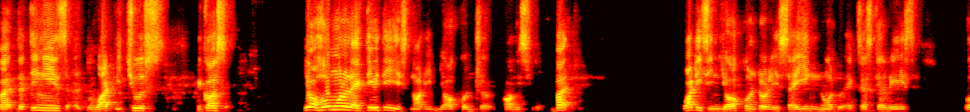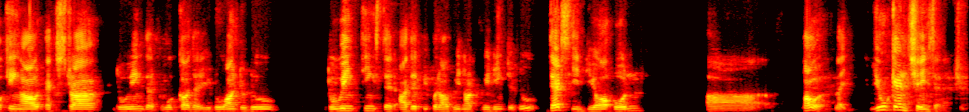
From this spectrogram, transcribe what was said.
But the thing is, what we choose because your hormonal activity is not in your control, obviously. But what is in your control is saying no to excess calories, working out extra, doing that workout that you don't want to do, doing things that other people are not willing to do. That's in your own uh, power. Like you can change that. Actually,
